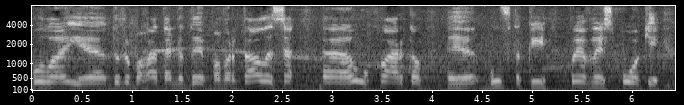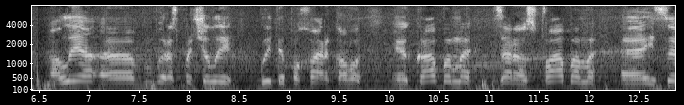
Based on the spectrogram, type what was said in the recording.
було, і дуже багато людей поверталися е, у Харків. Е, був такий певний спокій, але е, розпочали бити по Харкову е, кабами, зараз фабами. Е, і це,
